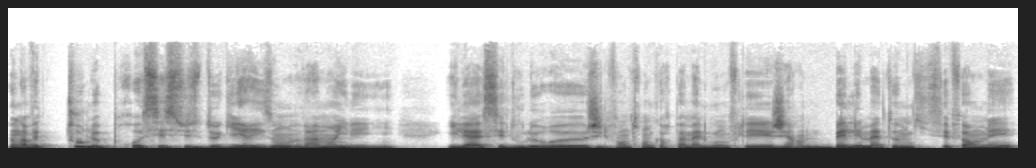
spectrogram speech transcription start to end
Donc en fait, tout le processus de guérison, vraiment, il est, il est assez douloureux. J'ai le ventre encore pas mal gonflé, j'ai un bel hématome qui s'est formé.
